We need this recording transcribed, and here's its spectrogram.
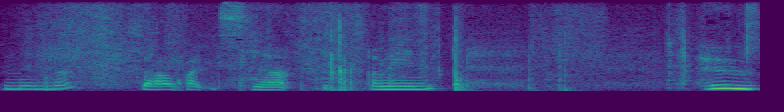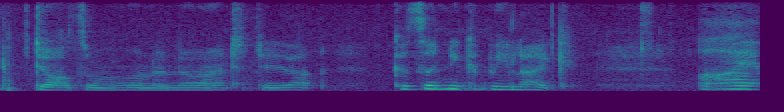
and then that, that like snaps. I mean, who doesn't want to know how to do that? Because then you can be like, I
